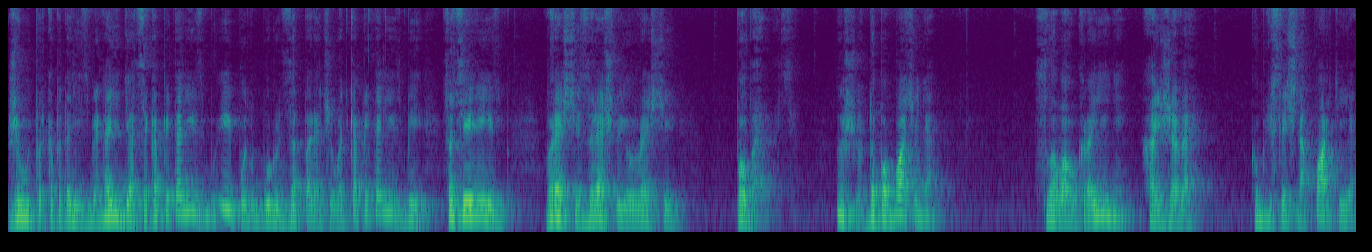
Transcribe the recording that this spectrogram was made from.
живуть при капіталізмі, наїдяться капіталізму і будуть заперечувати капіталізм і соціалізм, врешті, зрештою, врешті повернеться. Ну що, до побачення. Слава Україні! Хай живе комуністична партія!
